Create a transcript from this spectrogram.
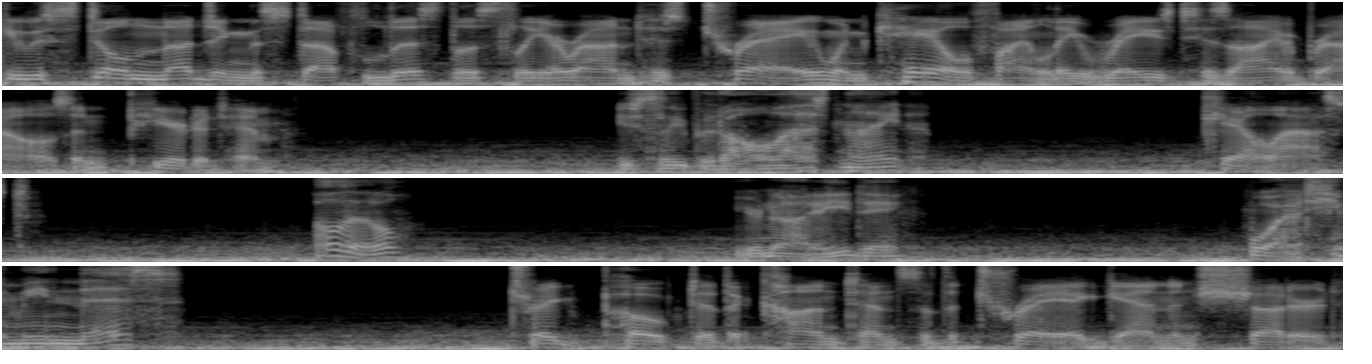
He was still nudging the stuff listlessly around his tray when Kale finally raised his eyebrows and peered at him. You sleep at all last night? Kale asked. A little. You're not eating. What, you mean this? Trig poked at the contents of the tray again and shuddered.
